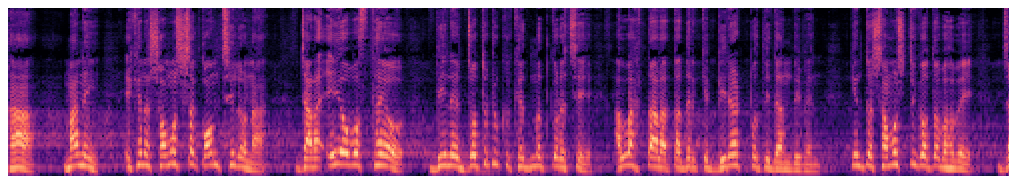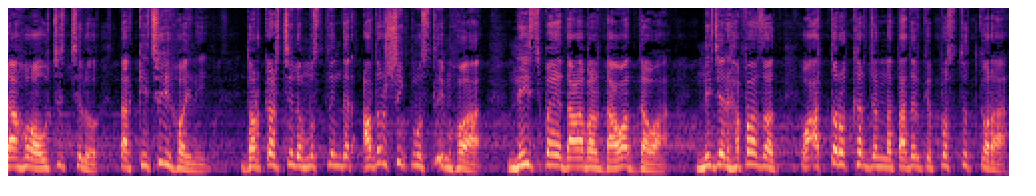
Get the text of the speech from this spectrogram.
হ্যাঁ মানে এখানে সমস্যা কম ছিল না। যারা এই অবস্থায়ও দিনের যতটুকু খেদমত করেছে, আল্লাহ তালা তাদেরকে বিরাট প্রতিদান দিবেন। কিন্তু সমষ্টিগতভাবে যা হওয়া উচিত ছিল, তার কিছুই হয়নি। দরকার ছিল মুসলিমদের আদর্শিক মুসলিম হওয়া, নিজ পায়ে দাঁড়াবার দাওয়াত দেওয়া, নিজের হেফাজত ও আত্মরক্ষার জন্য তাদেরকে প্রস্তুত করা।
